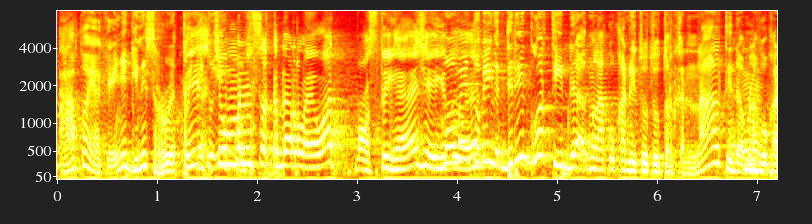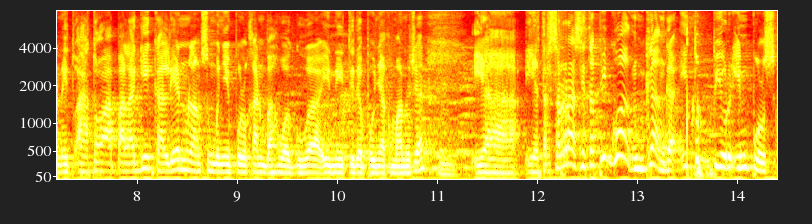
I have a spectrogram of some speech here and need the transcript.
apa ya kayaknya gini seru ya. Iya, Itu cuman impulse. sekedar lewat posting aja gitu Momentum ya. Jadi gue tidak melakukan itu tuh terkenal, tidak melakukan itu atau apalagi kalian langsung menyimpulkan bahwa gue ini tidak punya kemanusiaan. Ya, ya terserah sih. Tapi gue enggak enggak itu pure impulse.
